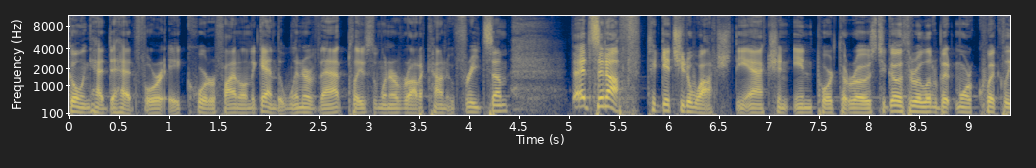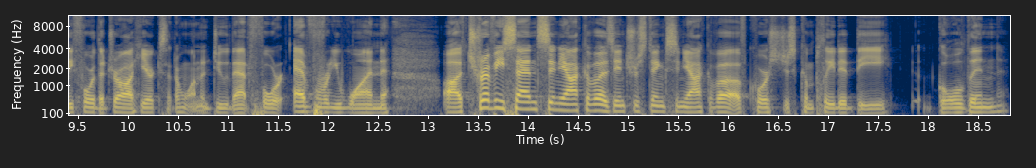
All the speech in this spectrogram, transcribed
going head to head for a quarterfinal. And again, the winner of that plays the winner of Raducanu Friedsam. That's enough to get you to watch the action in Portoroz. To go through a little bit more quickly for the draw here, because I don't want to do that for everyone. Uh, Trevisan Siniakova is interesting. Siniakova, of course, just completed the golden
